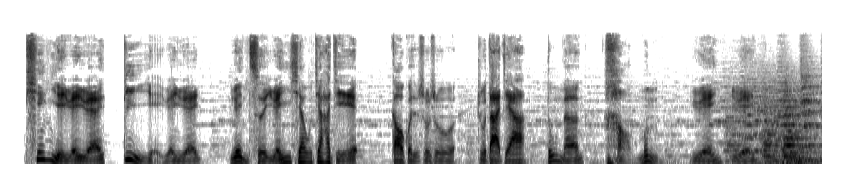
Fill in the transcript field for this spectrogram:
天也圆圆，地也圆圆。愿此元宵佳节，高滚叔叔祝大家都能好梦圆圆。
